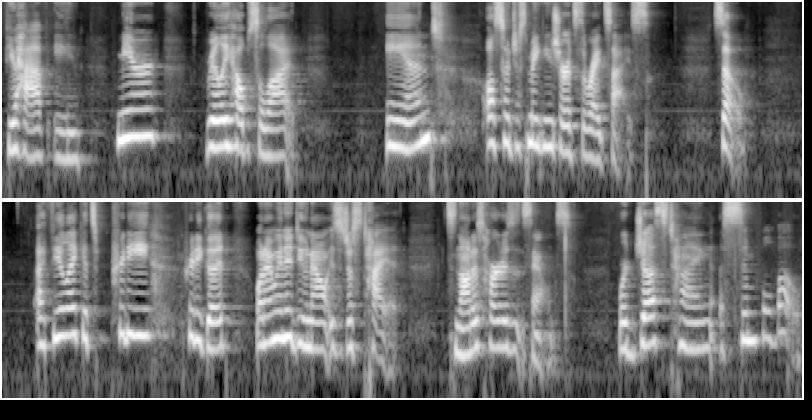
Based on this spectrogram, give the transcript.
If you have a mirror, really helps a lot. And also just making sure it's the right size. So I feel like it's pretty, pretty good. What I'm gonna do now is just tie it. It's not as hard as it sounds. We're just tying a simple bow.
